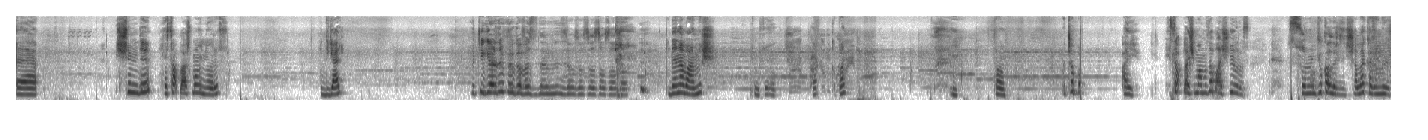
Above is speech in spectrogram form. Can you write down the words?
eee şimdi hesaplaşma oynuyoruz. Hadi gel. Maçı gördün mü kafasından? Zor zor zor zor zor zor. Burada ne varmış? Kimse yok. Ha, kapan. Hı, Tamam. Maça Ay. Hesaplaşmamıza başlıyoruz. Sonuncu kalırız inşallah kazanırız.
